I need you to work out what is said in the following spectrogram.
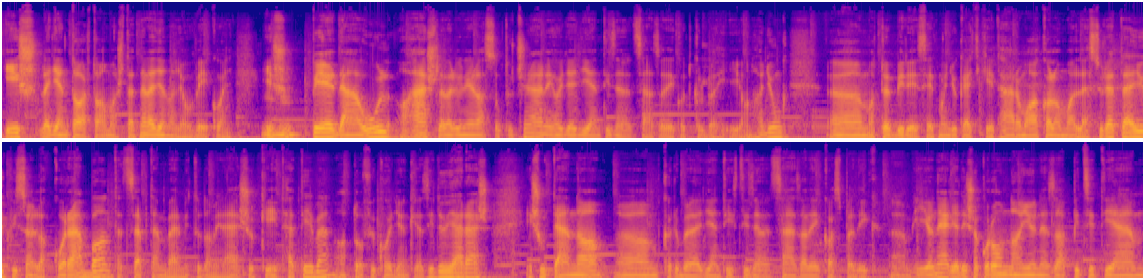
és legyen tartalmas, tehát ne legyen nagyon vékony. Uh-huh. És például a házlevelűnél azt szoktuk csinálni, hogy egy ilyen 15%-ot kb. híjon hagyunk, a többi részét mondjuk egy-két-három alkalommal leszüreteljük, viszonylag korábban, tehát szeptember, mit tudom én, első két hetében, attól függ, hogy jön ki az időjárás, és utána körülbelül egy ilyen 10-15% az pedig híjon erjed, és akkor onnan jön ez a picit ilyen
